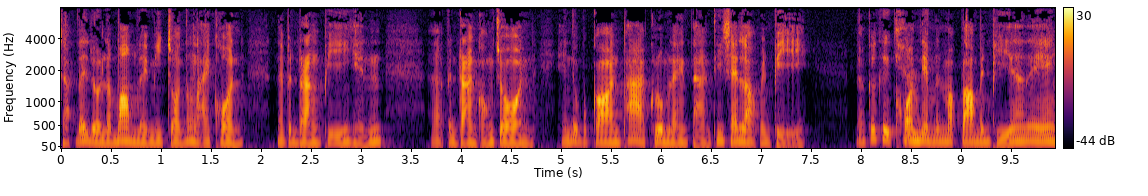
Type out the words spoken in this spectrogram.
จับได้โดยละม่อมเลยมีโจรตั้งหลายคนนะเป็นรังผีเห็นเป็นรังของโจร เห็นอุปกรณ์ผ้าคลุมอะไรต่างที่ใช้หลอกเป็นผีแล้วก็คือคนเนี่ยมันมาปลอมเป็นผีนั่นเอง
